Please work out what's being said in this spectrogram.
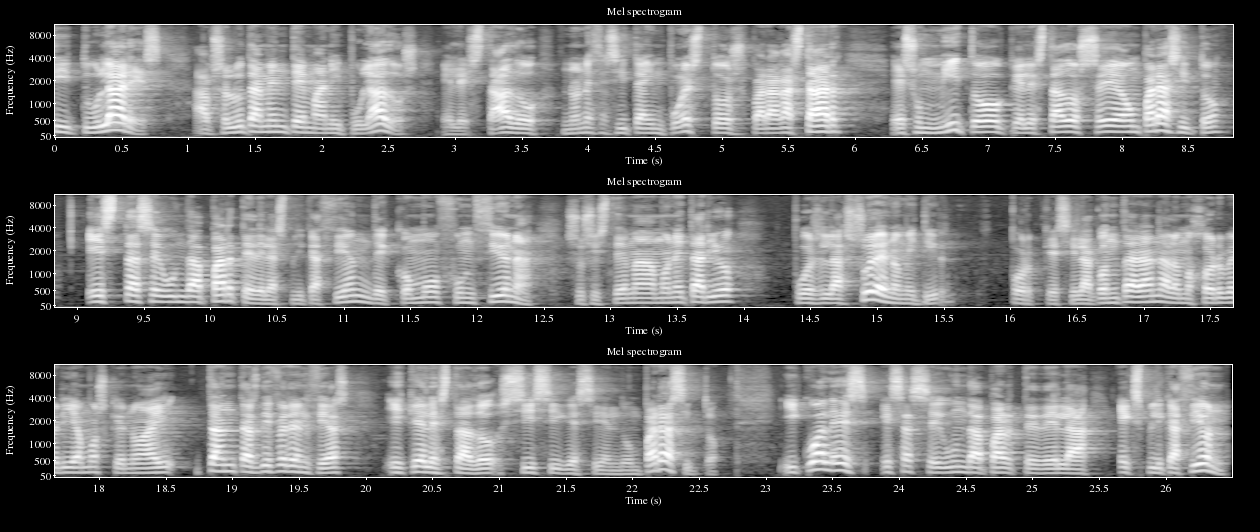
titulares absolutamente manipulados. El Estado no necesita impuestos para gastar, es un mito que el Estado sea un parásito. Esta segunda parte de la explicación de cómo funciona su sistema monetario, pues la suelen omitir, porque si la contaran a lo mejor veríamos que no hay tantas diferencias y que el Estado sí sigue siendo un parásito. ¿Y cuál es esa segunda parte de la explicación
